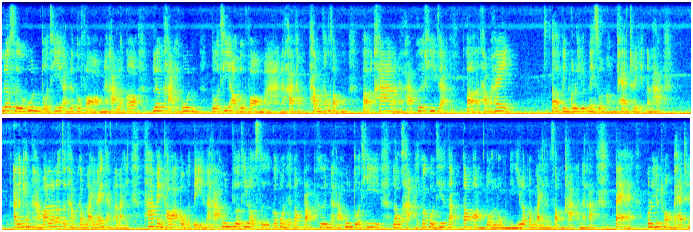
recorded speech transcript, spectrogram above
เลือกซื้อหุ้นตัวที่ underperform นะคะ แล้วก็เลือกขายหุ้นตัวที่ outperform มานะคะทำทั้งสองข้างนะคะ เพื่อที่จะทำให้ เป็นกลยุทธ์ในส่วนของแพรเทรดนะคะอาจจะมีคำถามว่าแล้วเราจะทำกำไรได้จากอะไร ถ้าเป็นภาวะปกตินะคะ หุ้นตัวที่เราซื้อก็ควรจะต้องปรับขึ้นนะคะ หุ้นตัวที่เราขายก็ควรที่จะต้องอ่อนตัวลง อย่างนี้เรากำไรทั้งสองขานะคะ แต่กลยุทธ์ของแพรเทร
